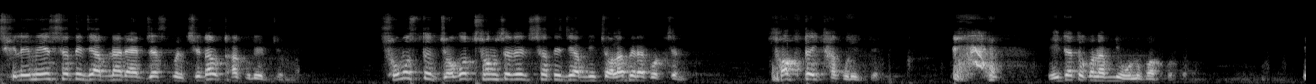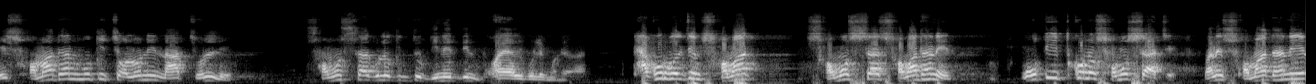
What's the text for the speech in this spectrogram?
ছেলে মেয়ের সাথে যে আপনার অ্যাডজাস্টমেন্ট সেটাও ঠাকুরের জন্য। সমস্ত জগৎ সংসারের সাথে যে আপনি চলাফেরা করছেন, সবটাই ঠাকুরের জন্য। এইটা তখন আপনি অনুভব করতে এই সমাধানমুখী চলনে না চললে সমস্যাগুলো কিন্তু দিনের দিন ভয়াল বলে মনে হয়। ঠাকুর বলছেন, সমাজ, সমস্যার সমাধানের অতীত কোনো সমস্যা আছে? মানে সমাধানের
